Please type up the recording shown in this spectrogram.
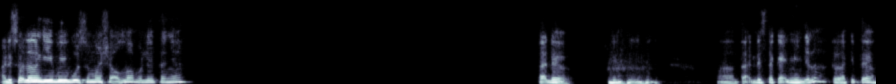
Ada soalan lagi ibu-ibu semua insya-Allah boleh tanya? Tak ada. ha, tak ada setakat ni je lah kalau kita.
